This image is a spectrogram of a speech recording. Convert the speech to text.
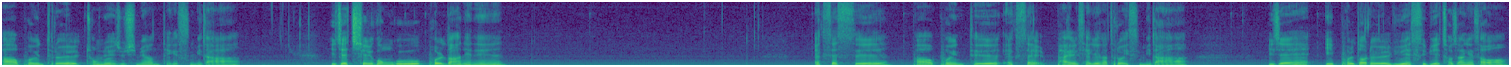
파워포인트를 종료해 주시면 되겠습니다. 이제 709 폴더 안에는 액세스, 파워포인트, 엑셀 파일 3개가 들어 있습니다. 이제 이 폴더를 USB에 저장해서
